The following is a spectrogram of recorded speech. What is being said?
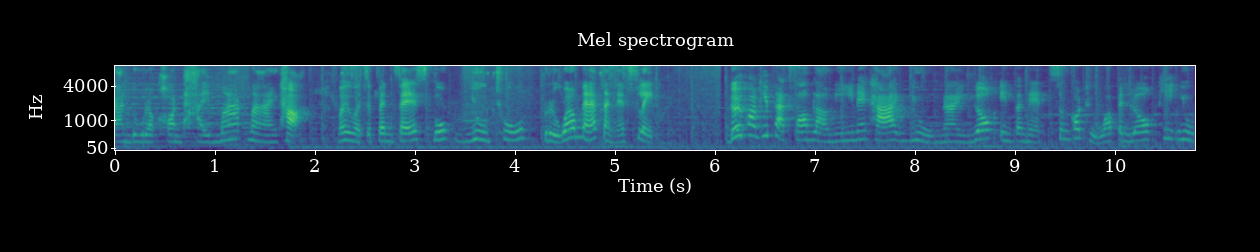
การดูละครไทยมากมายค่ะ ไม่ว่าจะเป็น Facebook YouTube หรือว่าแม้แต่ Netflix ด้วยความที่แพลตฟอร์มเหล่านี้นะคะอยู่ในโลกอินเทอร์เน็ต ซึ่งก็ถือว่าเป็นโลกที่อยู่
